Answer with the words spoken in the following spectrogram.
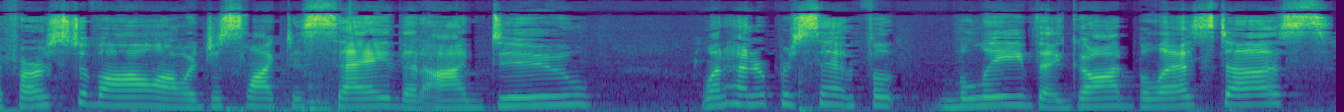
first of all, I would just like to say that I do 100% f- believe that God blessed us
